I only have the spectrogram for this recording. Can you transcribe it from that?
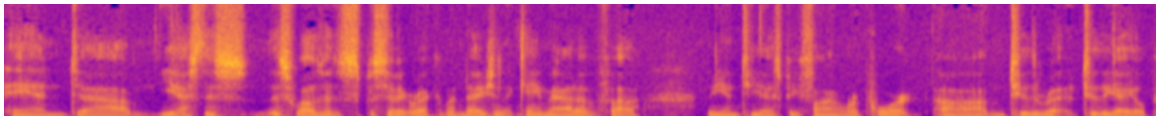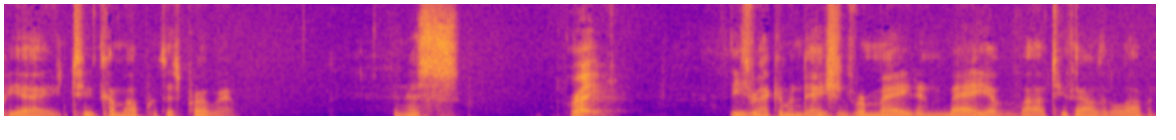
And um, yes, this this was a specific recommendation that came out of uh, the NTSB final report um, to the re- to the AOPA to come up with this program. And this right. these recommendations were made in May of uh, 2011.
